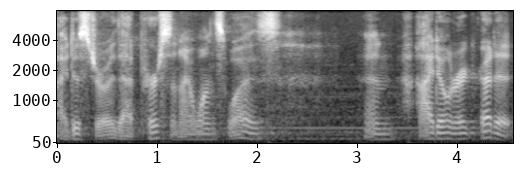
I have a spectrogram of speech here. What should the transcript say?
I destroyed that person I once was. And I don't regret it.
